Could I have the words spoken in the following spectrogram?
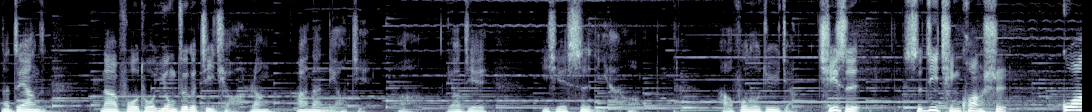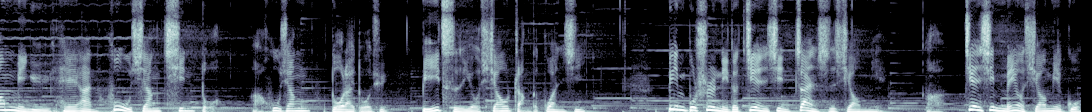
那这样子，那佛陀用这个技巧让阿难了解啊，了解一些事理啊，哦，好，佛陀继续讲。其实，实际情况是，光明与黑暗互相侵夺，啊，互相夺来夺去，彼此有消长的关系，并不是你的见性暂时消灭，啊，见性没有消灭过，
